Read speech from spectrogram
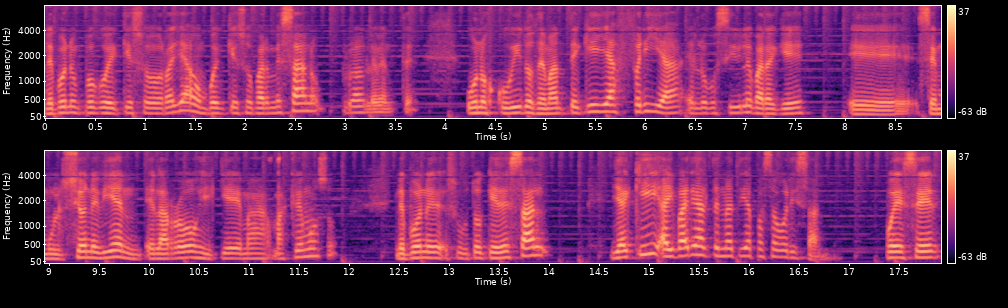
le pone un poco de queso rallado, un buen queso parmesano probablemente, unos cubitos de mantequilla fría en lo posible para que eh, se emulsione bien el arroz y quede más, más cremoso. Le pone su toque de sal y aquí hay varias alternativas para saborizar. Puede ser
